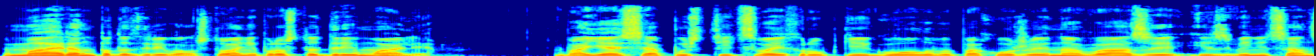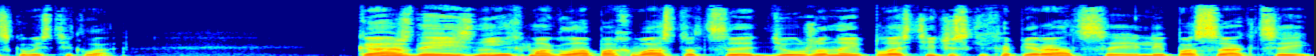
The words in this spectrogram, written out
Майрон подозревал, что они просто дремали, боясь опустить свои хрупкие головы, похожие на вазы из венецианского стекла. Каждая из них могла похвастаться дюжиной пластических операций, липосакций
